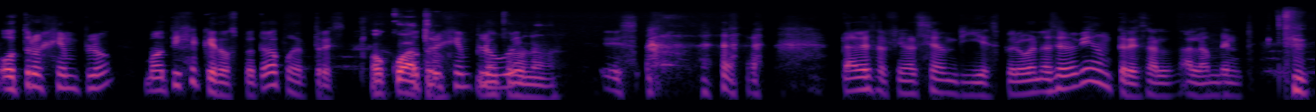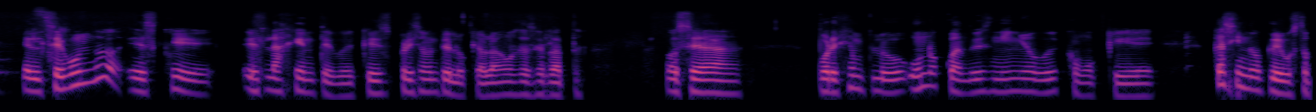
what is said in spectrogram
Otro ejemplo, bueno, te dije que dos, pero te voy a poner tres. O cuatro. Otro ejemplo, no güey. problema. Es... Tal vez al final sean 10, pero bueno, se me vienen tres al- a la mente. El segundo es que es la gente, güey, que es precisamente lo que hablábamos hace rato. O sea, por ejemplo, uno cuando es niño, güey, como que casi no le gusta,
